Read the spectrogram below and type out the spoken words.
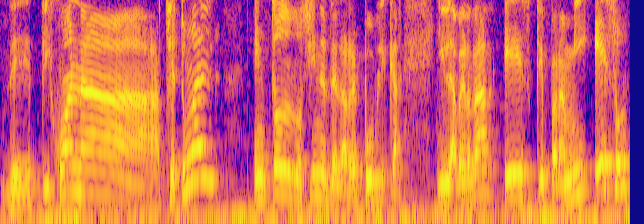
de Tijuana Chetumal, en todos los cines de la República. Y la verdad es que para mí eso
